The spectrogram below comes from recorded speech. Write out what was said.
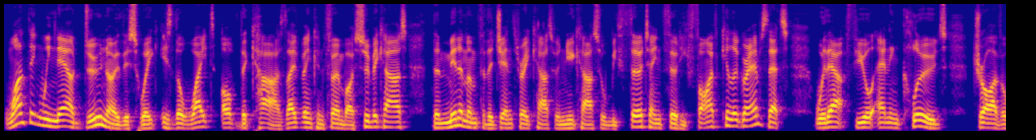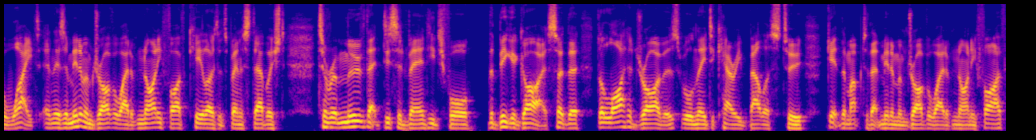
One thing we now do know this week is the weight of the cars. They've been confirmed by Supercars. The minimum for the Gen 3 cars for Newcastle will be 1335 kilograms. That's without fuel and includes driver weight. And there's a minimum driver weight of 95 kilos that's been established to remove that disadvantage for the bigger guys. So the, the lighter drivers will need to carry ballast to get them up to that minimum driver weight of 95.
